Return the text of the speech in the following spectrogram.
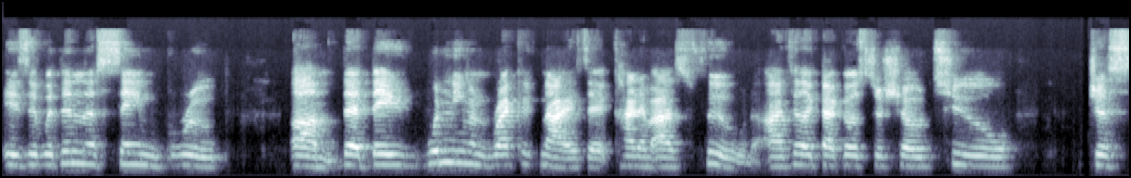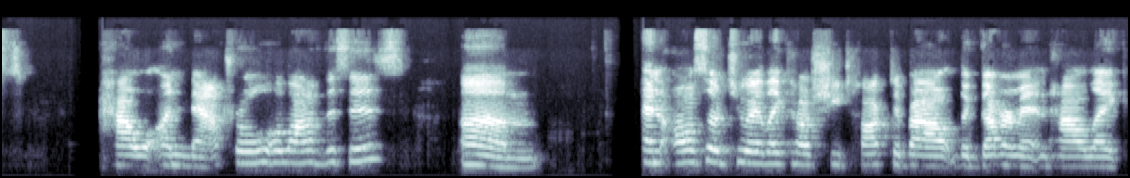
is it within the same group um, that they wouldn't even recognize it kind of as food. I feel like that goes to show too just how unnatural a lot of this is. Um, and also too, I like how she talked about the government and how like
